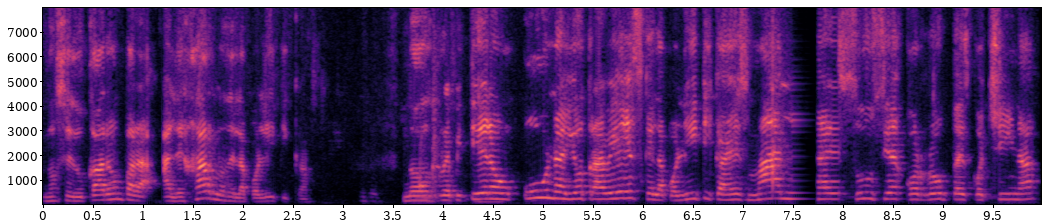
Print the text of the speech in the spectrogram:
nos educaron para alejarnos de la política. Nos repitieron una y otra vez que la política es mala, es sucia, es corrupta, es cochina.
